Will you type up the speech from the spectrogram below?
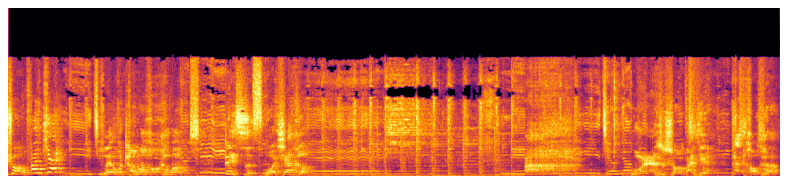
爽翻天！来，我尝尝好喝不？这次我先喝。啊果然是爽翻天，太好喝了！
